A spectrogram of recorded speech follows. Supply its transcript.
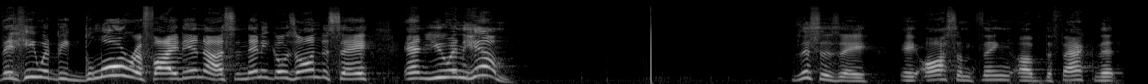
That he would be glorified in us. And then he goes on to say, and you in him. This is a, a awesome thing of the fact that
